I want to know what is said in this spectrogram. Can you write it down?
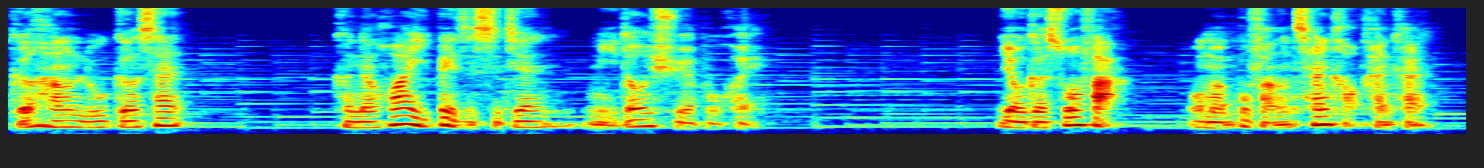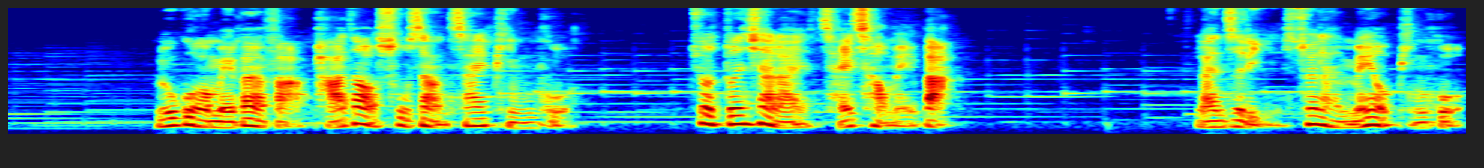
隔行如隔山，可能花一辈子时间，你都学不会。有个说法，我们不妨参考看看：如果没办法爬到树上摘苹果，就蹲下来采草莓吧。篮子里虽然没有苹果，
